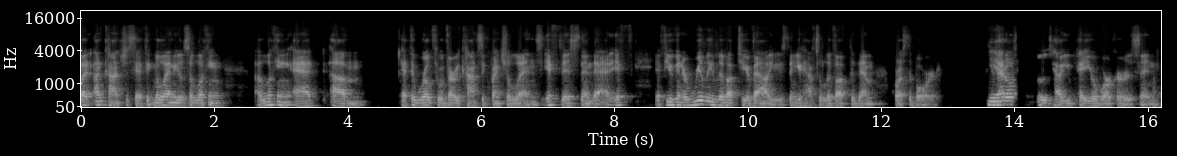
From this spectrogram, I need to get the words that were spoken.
but unconsciously, I think millennials are looking are looking at um, at the world through a very consequential lens. If this, then that. If if you're going to really live up to your values, then you have to live up to them across the board. Yeah. And that also includes how you pay your workers and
